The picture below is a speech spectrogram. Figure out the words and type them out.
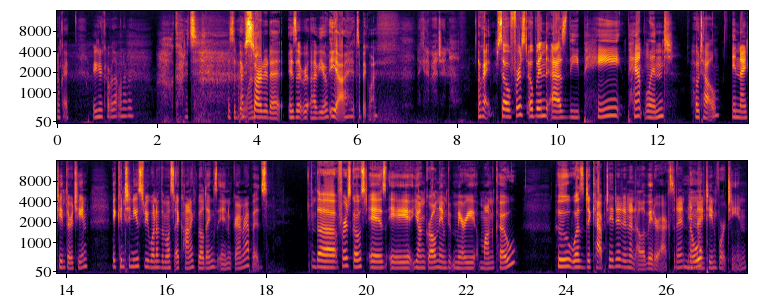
Okay. Are you gonna cover that one ever? Oh God, it's. It's a big one. I've one. started it. Is it? Re- have you? Yeah, it's a big one. I can imagine. Okay, so first opened as the pa- Pantlind Hotel in 1913, it continues to be one of the most iconic buildings in Grand Rapids. The first ghost is a young girl named Mary Monco, who was decapitated in an elevator accident Nope. in 1914.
